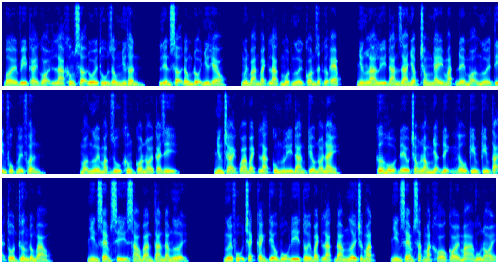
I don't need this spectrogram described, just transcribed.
Bởi vì cái gọi là không sợ đối thủ giống như thần, liền sợ đồng đội như heo, nguyên bản bạch lạc một người còn rất gượng ép, nhưng là lý đán gia nhập trong nháy mắt để mọi người tin phục mấy phần. Mọi người mặc dù không có nói cái gì, nhưng trải qua bạch lạc cùng lý đán kiểu nói này, cơ hồ đều trong lòng nhận định âu kim kim tại tổn thương đồng bào. Nhìn xem xì xào bàn tán đám người người phụ trách cảnh tiêu vũ đi tới bạch lạc đám người trước mặt nhìn xem sắc mặt khó coi mã vũ nói,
